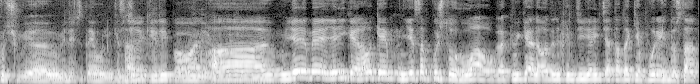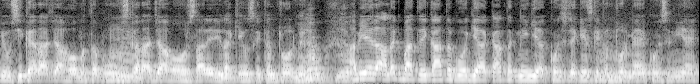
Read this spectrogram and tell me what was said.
कुछ विलेज थे उनके साथ। गिरी भवानी। ये मैं यही कह रहा हूँ कि ये सब कुछ तो हुआ होगा क्योंकि अलाउद्दीन खिलजी यही चाहता था कि पूरे हिंदुस्तान पे उसी का राजा हो मतलब वो उसका राजा हो और सारे इलाके उसके कंट्रोल में हो। अब ये अलग बात है कहाँ तक हो गया? कहाँ तक नहीं गया कौन सी जगह इसके कंट्रोल में आए कौन सी नहीं आए।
